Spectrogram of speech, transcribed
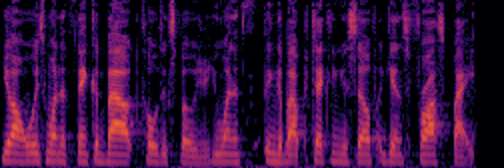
you always want to think about cold exposure. You want to think about protecting yourself against frostbite.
